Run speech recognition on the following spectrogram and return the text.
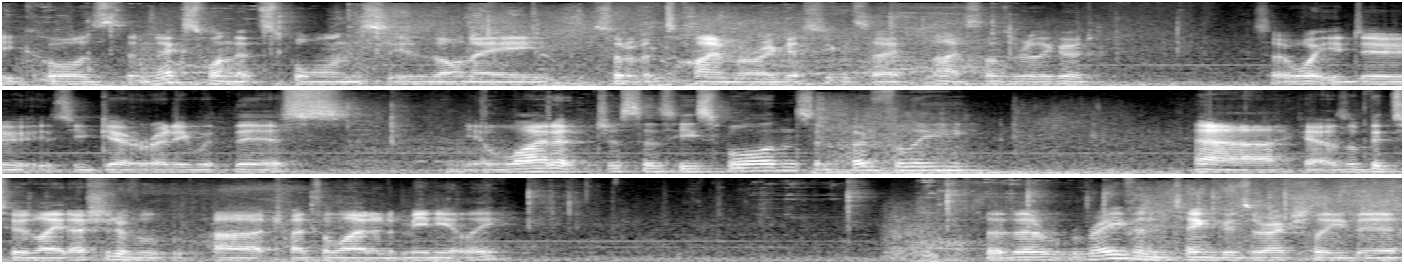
because the next one that spawns is on a sort of a timer, I guess you could say. Nice, that was really good. So what you do is you get ready with this, and you light it just as he spawns, and hopefully... Ah, okay, it was a bit too late. I should have uh, tried to light it immediately. So the Raven Tengus are actually the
